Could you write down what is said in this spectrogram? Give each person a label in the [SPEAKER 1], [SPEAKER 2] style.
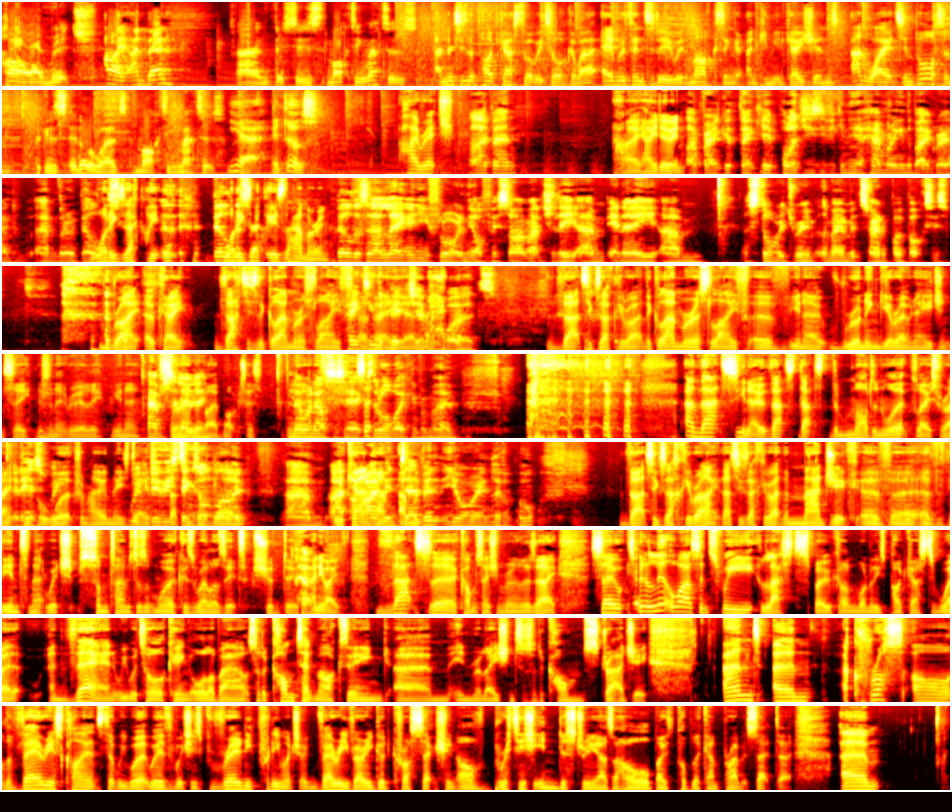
[SPEAKER 1] Hi, I'm Rich,
[SPEAKER 2] Hi, I'm Ben,
[SPEAKER 1] and this is Marketing Matters.
[SPEAKER 2] and this is the podcast where we talk about everything to do with marketing and communications and why it's important.
[SPEAKER 1] Because, in other words, marketing matters.
[SPEAKER 2] Yeah, it does.
[SPEAKER 3] Hi, Rich.
[SPEAKER 4] Hi Ben,
[SPEAKER 3] Hi, how you doing?
[SPEAKER 4] I'm very good, thank you. Apologies if you can hear hammering in the background. Um, there are builders.
[SPEAKER 3] What exactly?
[SPEAKER 4] builders,
[SPEAKER 3] What exactly is the hammering?
[SPEAKER 4] Builders are laying a new floor in the office, so I'm actually um, in a um, a storage room at the moment, surrounded by boxes,
[SPEAKER 3] right. Okay. That is the glamorous life.
[SPEAKER 4] painting the
[SPEAKER 3] a,
[SPEAKER 4] picture
[SPEAKER 3] um,
[SPEAKER 4] with words.
[SPEAKER 3] that's exactly right. The glamorous life of you know running your own agency, isn't it? Really, you know,
[SPEAKER 4] Absolutely.
[SPEAKER 3] surrounded by boxes.
[SPEAKER 4] No
[SPEAKER 3] Yeah.
[SPEAKER 4] one else is here because
[SPEAKER 3] So-
[SPEAKER 4] they're all working from home.
[SPEAKER 3] and that's you know that's that's the modern workplace, right?
[SPEAKER 4] It is.
[SPEAKER 3] People
[SPEAKER 4] We-
[SPEAKER 3] work from home these
[SPEAKER 4] We
[SPEAKER 3] days.
[SPEAKER 4] We can do these
[SPEAKER 3] That's
[SPEAKER 4] things online. Um, I,
[SPEAKER 3] can,
[SPEAKER 4] I'm in
[SPEAKER 3] and we-
[SPEAKER 4] Devon. You're in Liverpool.
[SPEAKER 3] That's exactly right. That's exactly right. The magic of uh, of the internet, which sometimes doesn't work as well as it should do. anyway, that's a conversation for another day. So it's been a little while since we last spoke on one of these podcasts, where and then we were talking all about sort of content marketing um, in relation to sort of comms strategy, and um, across our the various clients that we work with, which is really pretty much a very very good cross section of British industry as a whole, both public and private sector. Um,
